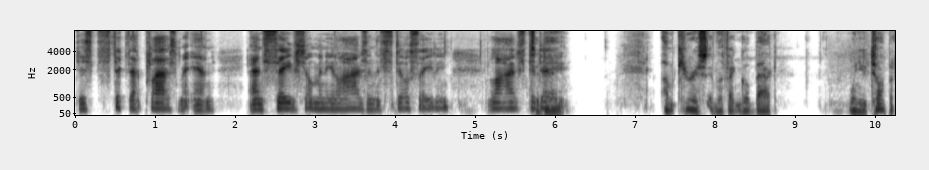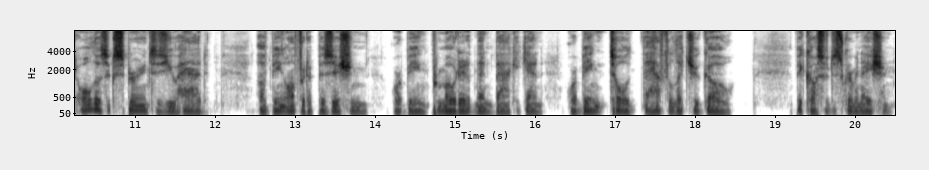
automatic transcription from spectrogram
Just stick that plasma in and save so many lives, and it's still saving lives today. today. I'm curious if I can go back when you talk about all those experiences you had of being offered a position or being promoted and then back again, or being told they have to let you go because of discrimination.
